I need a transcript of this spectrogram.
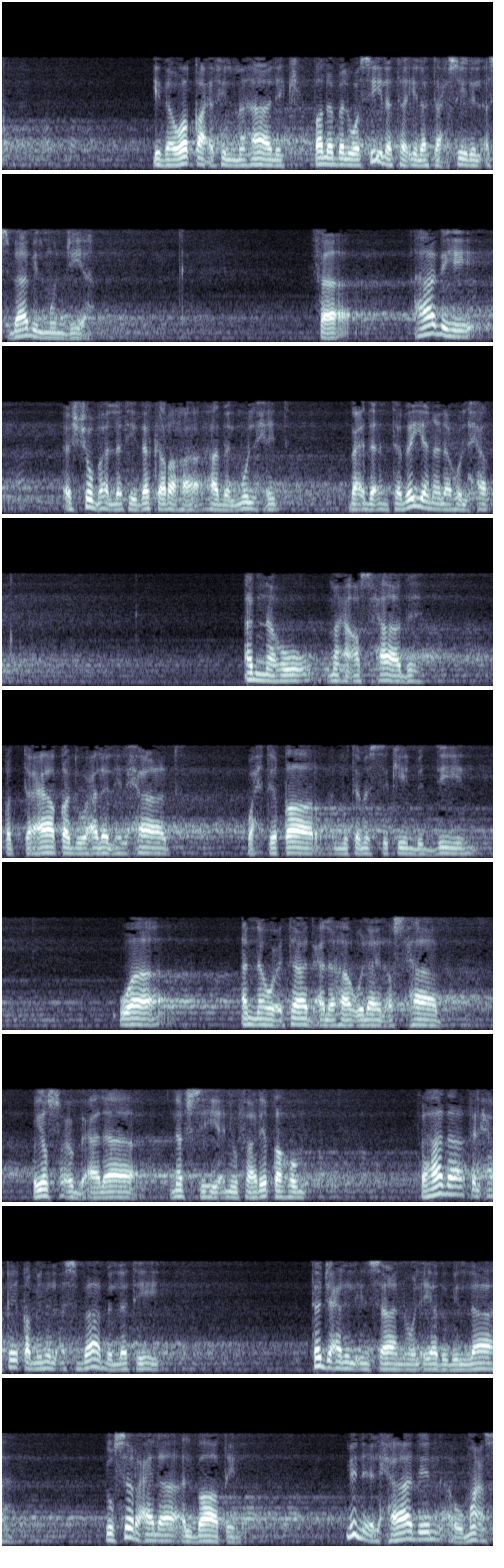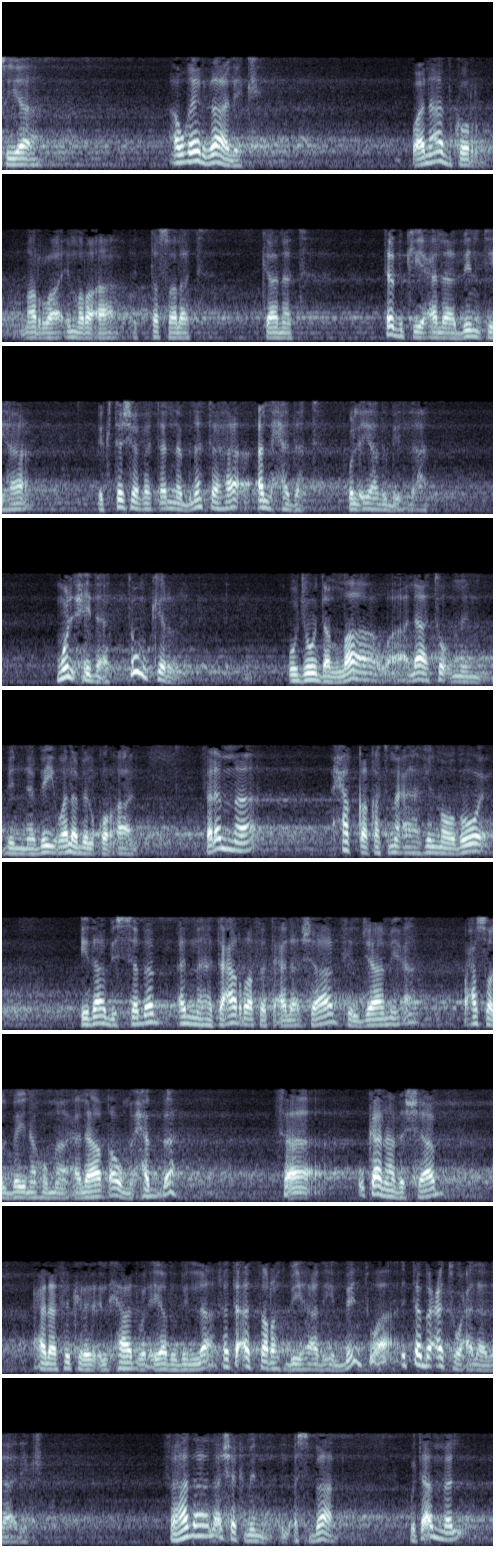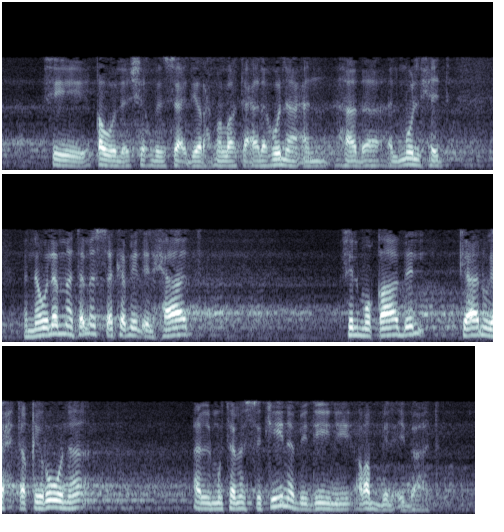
إذا وقع في المهالك طلب الوسيلة إلى تحصيل الأسباب المنجية. فهذه الشبهة التي ذكرها هذا الملحد بعد أن تبين له الحق أنه مع أصحابه قد تعاقدوا على الإلحاد واحتقار المتمسكين بالدين وأنه اعتاد على هؤلاء الأصحاب ويصعب على نفسه أن يفارقهم. فهذا في الحقيقة من الأسباب التي تجعل الإنسان والعياذ بالله يصر على الباطل من إلحاد أو معصية أو غير ذلك. وأنا أذكر مرة امرأة اتصلت كانت تبكي على بنتها اكتشفت أن ابنتها ألحدت والعياذ بالله. ملحدة تنكر وجود الله ولا تؤمن بالنبي ولا بالقرآن. فلما حققت معها في الموضوع إذا بالسبب أنها تعرفت على شاب في الجامعة وحصل بينهما علاقة ومحبة ف... وكان هذا الشاب على فكر الإلحاد والعياذ بالله فتأثرت به هذه البنت واتبعته على ذلك. فهذا لا شك من الأسباب. وتأمل في قول الشيخ بن سعدي رحمه الله تعالى هنا عن هذا الملحد أنه لما تمسك بالإلحاد في المقابل كانوا يحتقرون المتمسكين بدين رب العباد.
